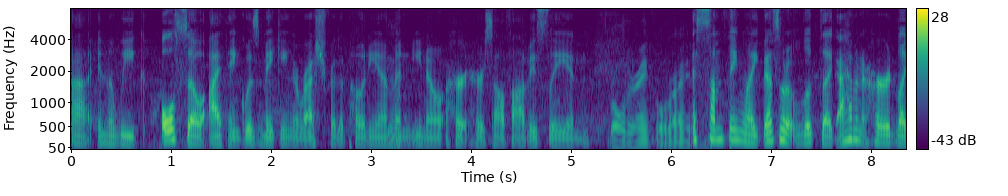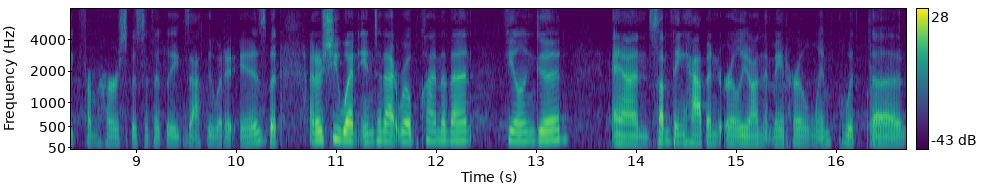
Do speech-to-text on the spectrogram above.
uh, in the week, also I think was making a rush for the podium, Yep. and you know hurt herself obviously, and Rolled her ankle, right? something like that's what it looked like. I haven't heard like from her specifically exactly what it is, but I know she went into that rope climb event feeling good, and something happened early on that made her limp with the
